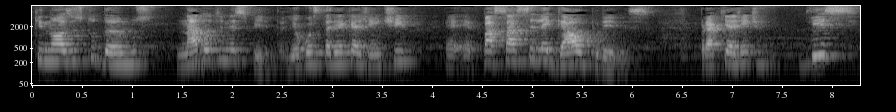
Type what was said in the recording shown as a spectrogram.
que nós estudamos na doutrina espírita. E eu gostaria que a gente é, é, passasse legal por eles, para que a gente visse,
